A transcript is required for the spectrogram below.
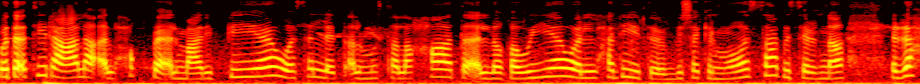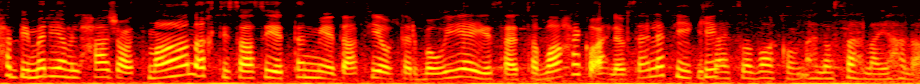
وتأثيرها على الحقبة المعرفية وسلة المصطلحات اللغوية وللحديث بشكل موسع. بصيرنا نرحب بمريم الحاج عثمان اختصاصية تنمية ذاتية وتربوية يسعد صباحك وأهلا وسهلا فيكي. يسعد صباحكم. أهلا وسهلا. يا هلا.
